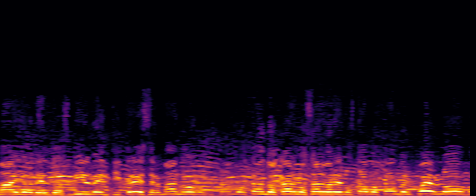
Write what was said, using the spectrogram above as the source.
mayo del 2023, hermanos, están votando Carlos Álvarez, lo está votando el pueblo.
